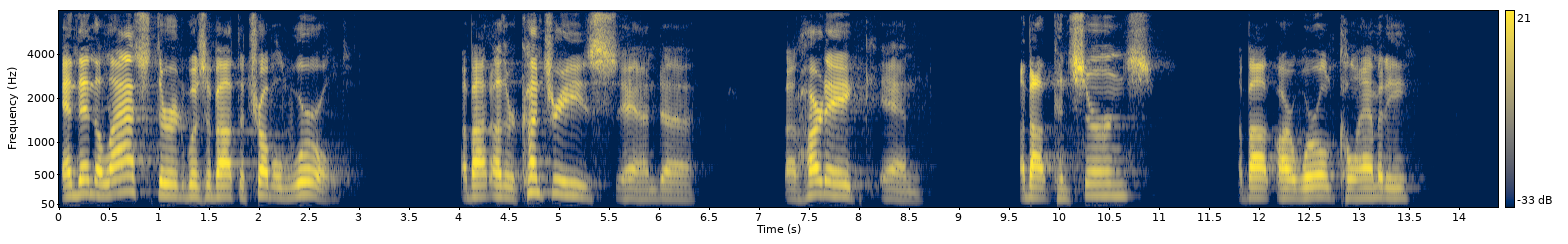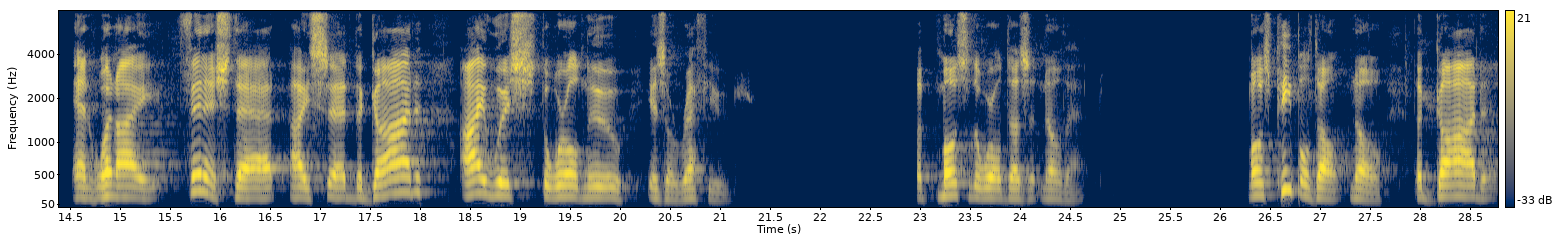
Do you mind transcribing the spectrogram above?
And then the last third was about the troubled world, about other countries, and uh, about heartache, and about concerns, about our world calamity. And when I finished that, I said, The God I wish the world knew is a refuge. But most of the world doesn't know that. Most people don't know the God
